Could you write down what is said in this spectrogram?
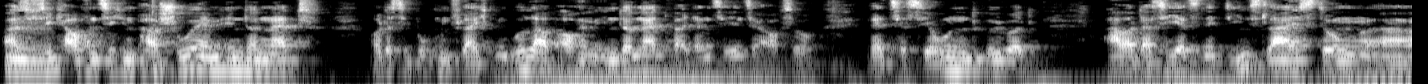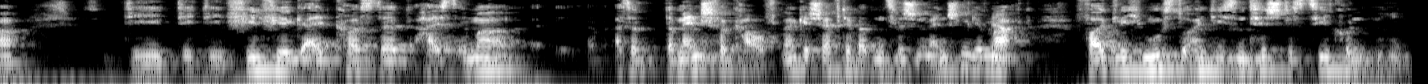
Also Mhm. Sie kaufen sich ein paar Schuhe im Internet, oder sie buchen vielleicht einen Urlaub auch im Internet, weil dann sehen sie auch so Rezessionen drüber. Aber dass sie jetzt eine Dienstleistung, äh, die, die, die viel, viel Geld kostet, heißt immer, also der Mensch verkauft. Ne? Geschäfte werden zwischen Menschen gemacht. Folglich musst du an diesen Tisch des Zielkunden hin.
